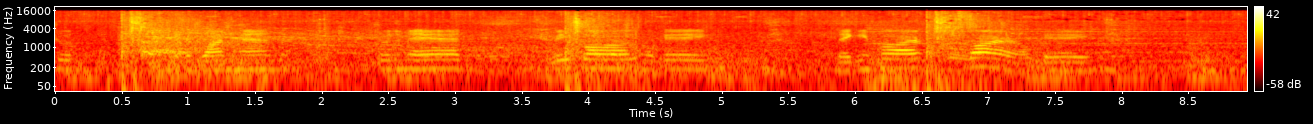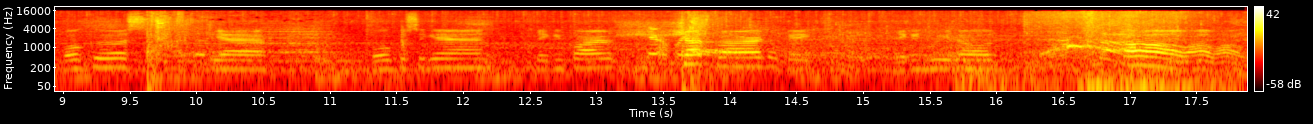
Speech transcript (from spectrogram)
shoot with one hand. Shoot in the head. Recall, okay. Taking fire, fire, okay. Focus, yeah. Focus again. Taking fire. Shot fired, okay. Taking reload. Oh, wow, wow.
